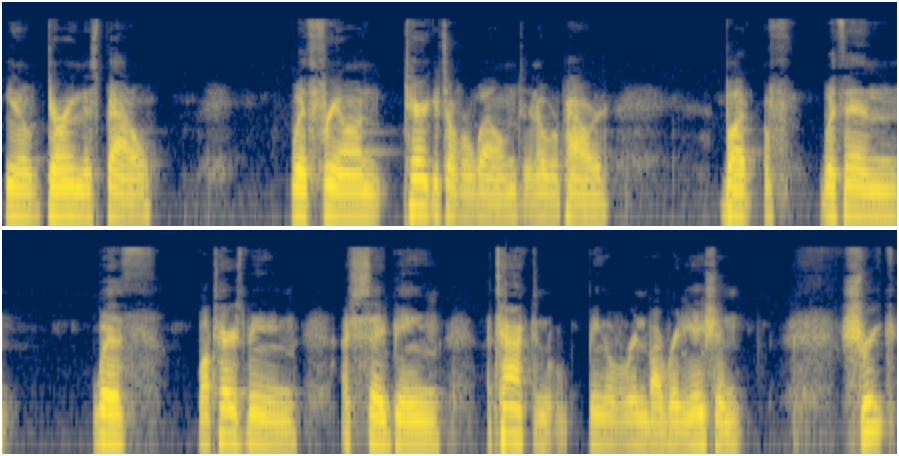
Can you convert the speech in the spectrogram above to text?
you know, during this battle with Freon, Terry gets overwhelmed and overpowered. But within, with, while Terry's being, I should say, being attacked and being overridden by radiation, Shriek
